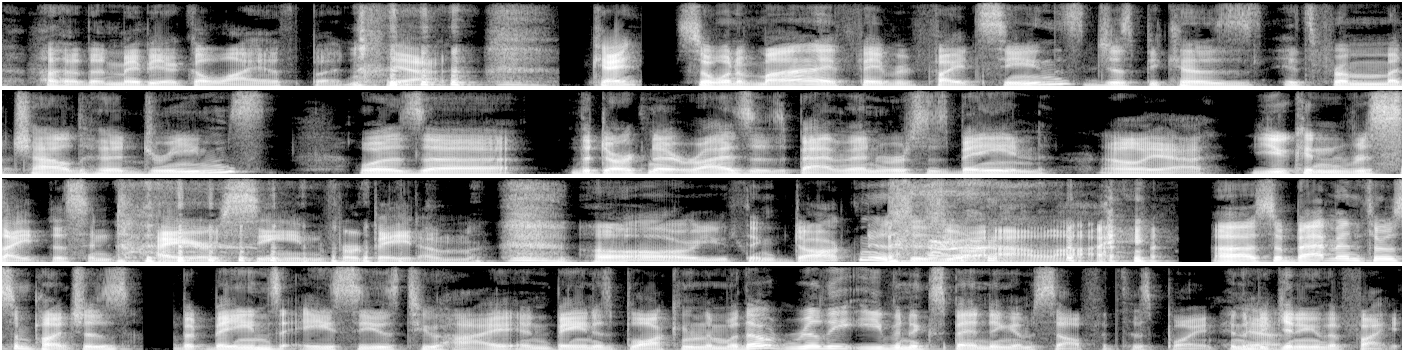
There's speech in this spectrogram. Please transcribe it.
Other than maybe a Goliath, but Yeah. Okay? So one of my favorite fight scenes, just because it's from my childhood dreams, was uh The Dark Knight Rises, Batman versus Bane. Oh yeah. You can recite this entire scene verbatim. Oh, you think darkness is your ally? Uh, so Batman throws some punches, but Bane's AC is too high, and Bane is blocking them without really even expending himself at this point in the Yeah. beginning of the fight.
